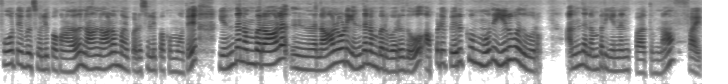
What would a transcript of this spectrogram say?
ஃபோர் டேபிள் சொல்லி பார்க்கணும். அதாவது நாலு நாலாம் வாய்ப்பாடு சொல்லி பார்க்கும்போது எந்த நம்பரால் இந்த நாளோட எந்த நம்பர் வருதோ அப்படி பெருக்கும் போது இருபது வரும். அந்த நம்பர் என்னன்னு பார்த்தோம்னா ஃபைவ்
